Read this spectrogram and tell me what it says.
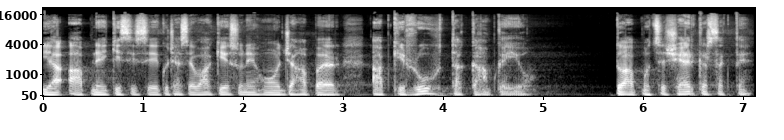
या आपने किसी से कुछ ऐसे वाक्य सुने हों जहाँ पर आपकी रूह तक काँप गई हो तो आप मुझसे शेयर कर सकते हैं।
